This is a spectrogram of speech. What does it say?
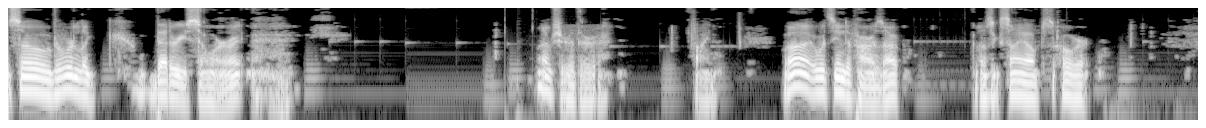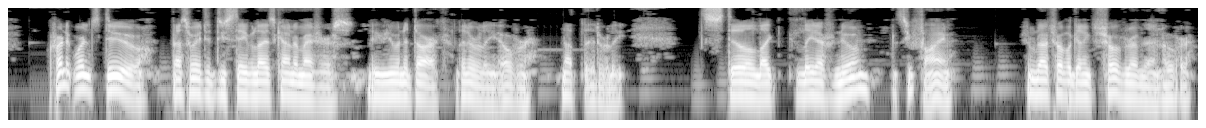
so there were like batteries somewhere, right? I'm sure they're fine. Well, it would seem the power's out. Classic psyops over. Credit where it's due. Best way to destabilize countermeasures. Leave you in the dark. Literally, over. Not literally. It's still like late afternoon? It's you fine. Shouldn't have trouble getting to the room then. Over.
